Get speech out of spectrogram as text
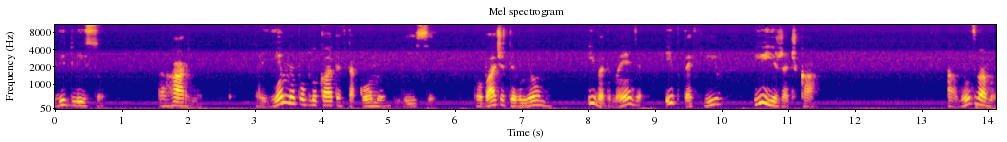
від лісу? Гарне. Приємно поблукати в такому лісі, побачити в ньому і ведмедя, і птахів, і їжачка. А ми з вами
